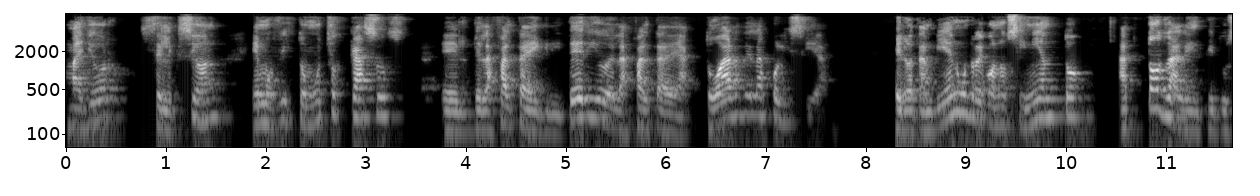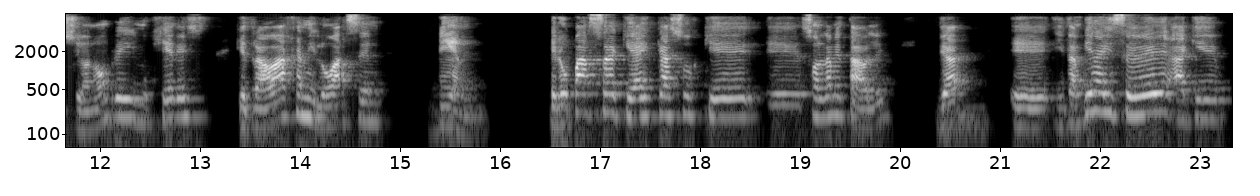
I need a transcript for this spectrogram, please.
mayor selección. Hemos visto muchos casos eh, de la falta de criterio, de la falta de actuar de la policía, pero también un reconocimiento a toda la institución, hombres y mujeres que trabajan y lo hacen bien. Pero pasa que hay casos que eh, son lamentables, ¿ya? Y también ahí se ve a que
